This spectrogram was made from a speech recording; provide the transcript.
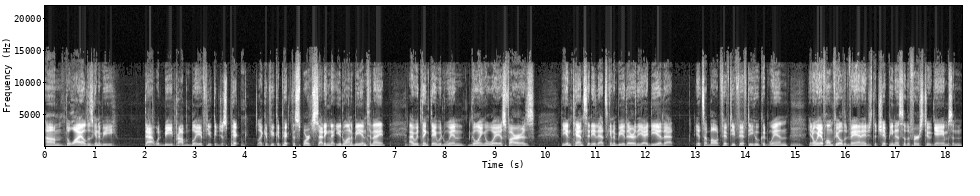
um, the Wild is going to be. That would be probably if you could just pick, like if you could pick the sports setting that you'd want to be in tonight. I would think they would win going away as far as the intensity that's going to be there. The idea that it's about 50 50 who could win. You know, we have home field advantage, the chippiness of the first two games, and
